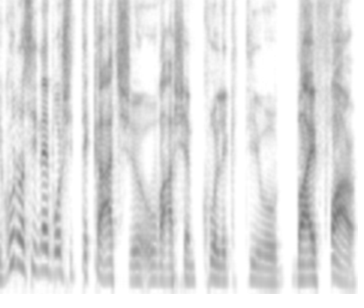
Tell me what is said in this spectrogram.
Sigurno si najboljši tekač eh, v vašem kolektivu, by far.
